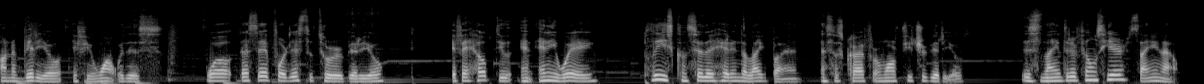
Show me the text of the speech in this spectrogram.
on a video if you want with this. Well, that's it for this tutorial video. If it helped you in any way, Please consider hitting the like button and subscribe for more future videos. This is 93 Filmz here, signing out.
